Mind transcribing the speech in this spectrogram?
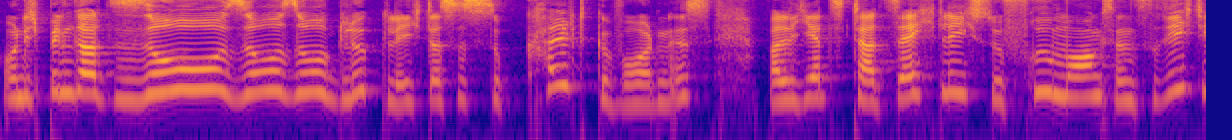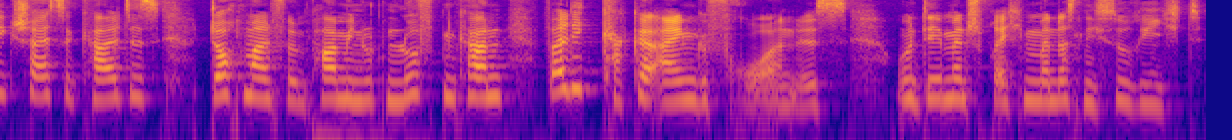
Und ich bin gerade so, so, so glücklich, dass es so kalt geworden ist, weil ich jetzt tatsächlich so früh morgens, wenn es richtig scheiße kalt ist, doch mal für ein paar Minuten luften kann, weil die Kacke eingefroren ist und dementsprechend man das nicht so riecht.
